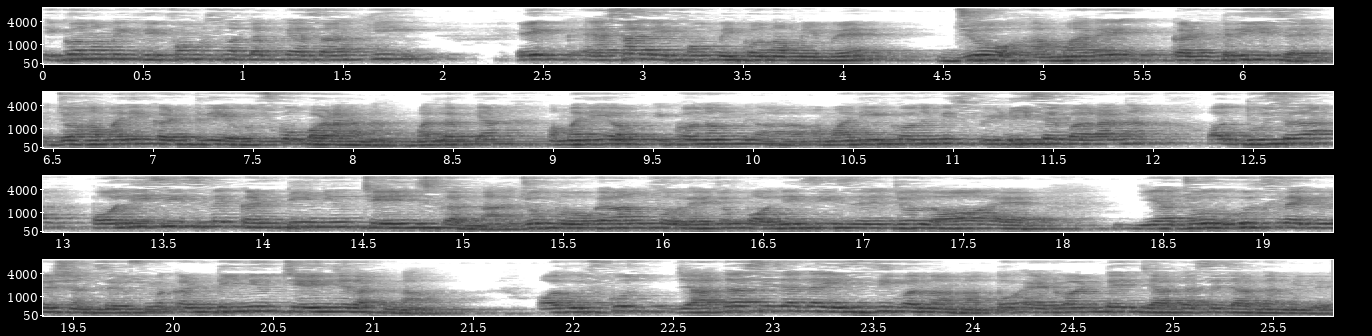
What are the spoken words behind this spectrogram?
इकोनॉमिक रिफॉर्म्स मतलब कैसा कि एक ऐसा रिफॉर्म इकोनॉमी में जो हमारे कंट्रीज़ है, जो हमारी कंट्री है, उसको बढ़ाना। मतलब क्या? हमारी इकोनॉमी हमारी इकोनॉमी स्पीडी से बढ़ाना और दूसरा पॉलिसीज़ में कंटिन्यू चेंज करना। जो प्रोग्राम्स हो रहे हैं जो पॉलिसीज़ है, जो लॉ है, या जो रूल्स रेगुलेशन है, उसमें कंटिन्यू चेंज रखना और उसको ज़्यादा से ज़्यादा इजी बनाना तो एडवांटेज ज़्यादा से ज़्यादा मिले।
